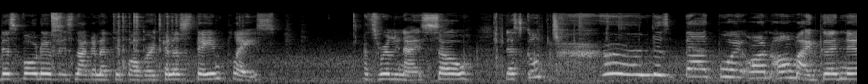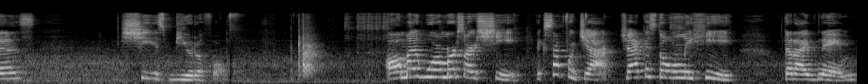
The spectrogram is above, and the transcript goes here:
This votive is not gonna tip over. It's gonna stay in place. That's really nice. So let's go turn this bad boy on. Oh my goodness. She is beautiful. All my warmers are she, except for Jack. Jack is the only he that I've named.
